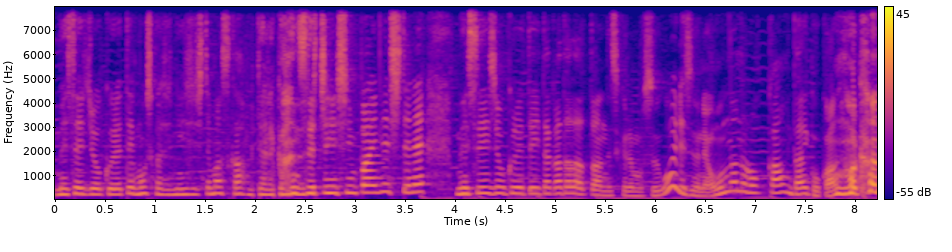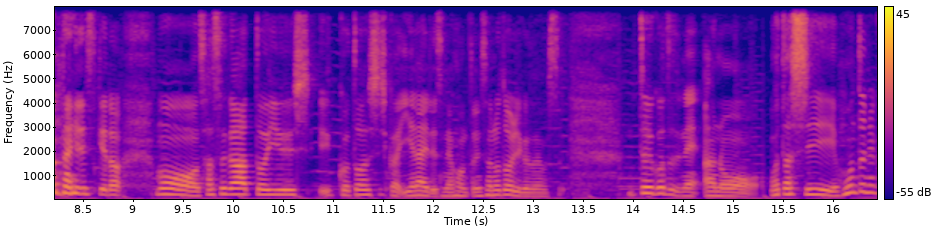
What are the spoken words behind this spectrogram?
メッセージをくれてもしかして妊娠してますか？みたいな感じで心配にしてねメッセージをくれていた方だったんですけどもすごいですよね。女の六冠第五冠わかんないですけどもうさすがということしか言えないですね。本当にその通りでございます。ということでねあの私本当に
